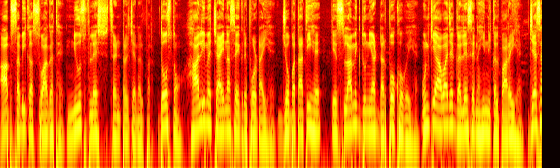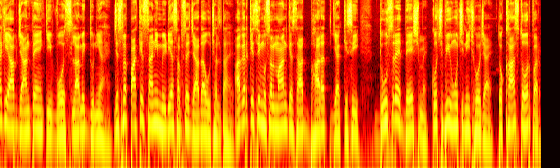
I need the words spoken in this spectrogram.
आप सभी का स्वागत है न्यूज़ फ्लैश सेंट्रल चैनल पर। दोस्तों, हाल ही में चाइना से एक रिपोर्ट आई है, जो बताती है कि इस्लामिक दुनिया डरपोक हो गई है। उनकी आवाज़ें गले से नहीं निकल पा रही है। जैसा कि आप जानते हैं कि वो इस्लामिक दुनिया है, जिसमें पाकिस्तानी मीडिया सबसे ज़्यादा उछलता है। अगर किसी मुसलमान के साथ भारत या किसी दूसरे देश में कुछ भी ऊंच नीच हो जाए तो खास तौर पर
